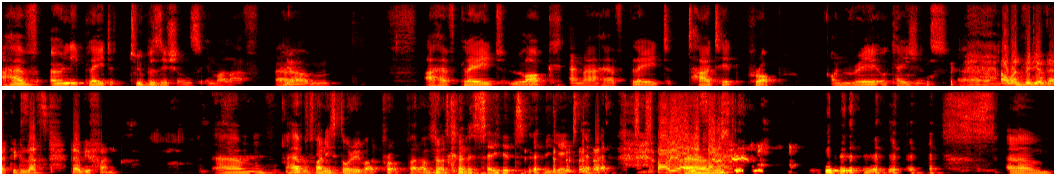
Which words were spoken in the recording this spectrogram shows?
I have only played two positions in my life. Um, yeah. I have played lock and I have played tight head prop on rare occasions. Um, I want video of that because that's that'd be fun. Um, I have a funny story about prop, but I'm not going to say it yet. oh yeah, yes, um, um,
